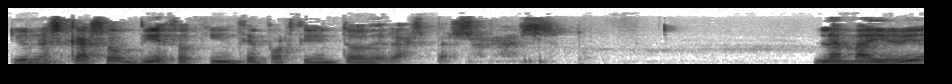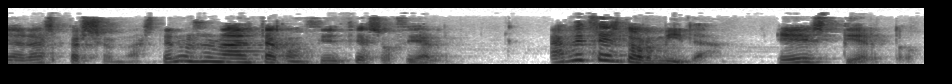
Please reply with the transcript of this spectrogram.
de un escaso 10 o 15% de las personas la mayoría de las personas tenemos una alta conciencia social, a veces dormida, es cierto,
